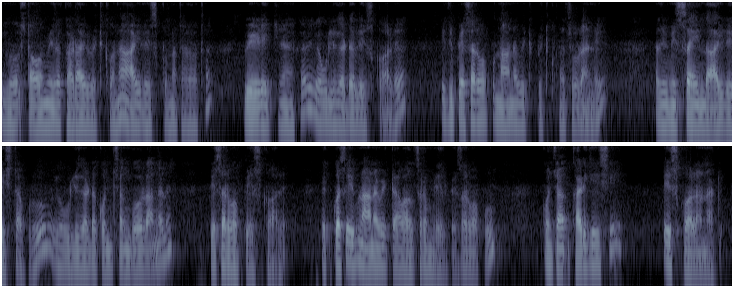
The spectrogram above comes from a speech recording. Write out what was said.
ఇగో స్టవ్ మీద కడాయి పెట్టుకొని ఆయిల్ వేసుకున్న తర్వాత వేడెక్కినాక ఇక ఉల్లిగడ్డలు వేసుకోవాలి. ఇది పెసరపప్పు నానబెట్టి పెట్టుకున్న చూడండి. అది మిస్ అయింది ఆయిల్ వేసేటప్పుడు. ఇక ఉల్లిగడ్డ కొంచెం గోలాగానే పెసరపప్పు వేసుకోవాలి. ఎక్కువసేపు నానబెట్టే అవసరం లేదు పెసరపప్పు. కొంచెం కడిగేసి వేసుకోవాలన్నట్టు.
